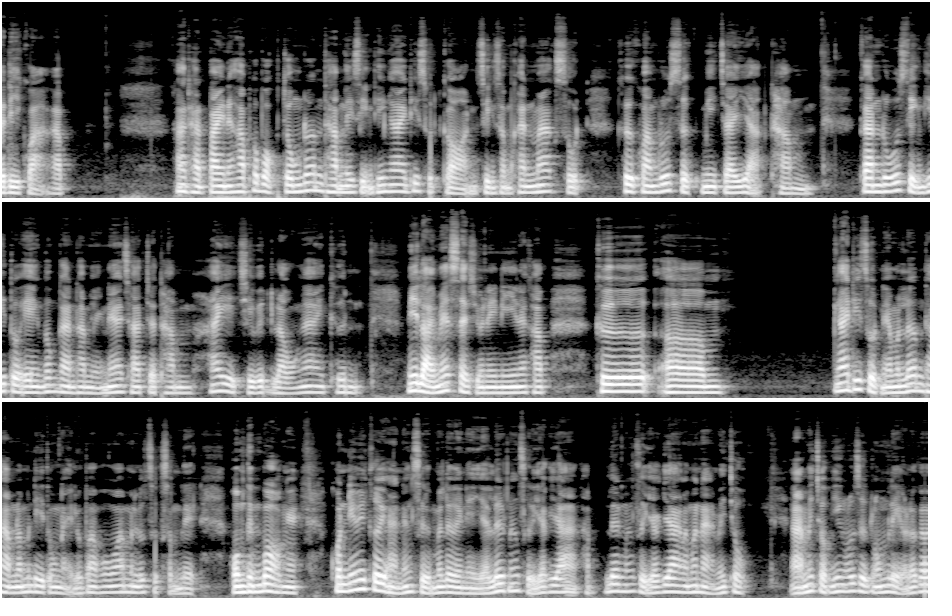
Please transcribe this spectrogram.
จะดีกว่าครับถัดไปนะครับเขาบอกจงเริ่มทำในสิ่งที่ง่ายที่สุดก่อน สิ่งสำคัญมากสุด คือความรู้สึกมีใจอยากทำการรู้สิ่งที่ตัวเองต้องการทำอย่างแน่ชัดจะทำให้ชีวิตเราง่ายขึ้น มีหลายเมสเซจอยู่ในนี้นะครับ คืออง่ายที่สุดเนี่ยมันเริ่มทำแล้วมันดีตรงไหนรู้ป่ะเพราะว่ามันรู้สึกสำเร็จ ผมถึงบอกไงคนที่ไม่เคยอ่านหนังสือมาเลยเนี่ยอย่าเลือกหนังสือยากๆครับเลือกหนังสือยากๆแล้วมันอ่านไม่จบอ่านไม่จบยิ่งรู้สึกล้มเหลวแล้วก็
